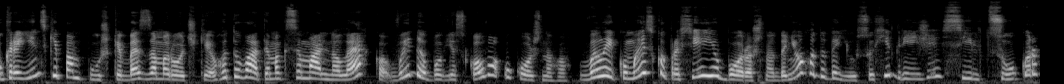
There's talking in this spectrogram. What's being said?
Українські пампушки без заморочки готувати максимально легко вийде обов'язково у кожного. Велику миску просію борошно. До нього додаю сухі дріжджі, сіль, цукор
